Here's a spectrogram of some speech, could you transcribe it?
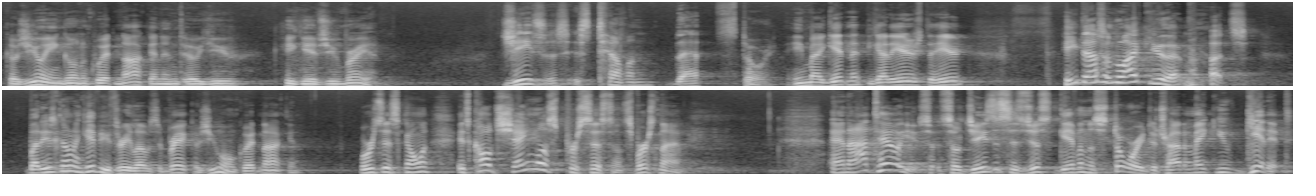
Because you ain't going to quit knocking until you he gives you bread. Jesus is telling that story. Anybody getting it? You got ears to hear? He doesn't like you that much, but he's going to give you three loaves of bread because you won't quit knocking. Where's this going? It's called shameless persistence. Verse 9. And I tell you, so, so Jesus is just giving a story to try to make you get it.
